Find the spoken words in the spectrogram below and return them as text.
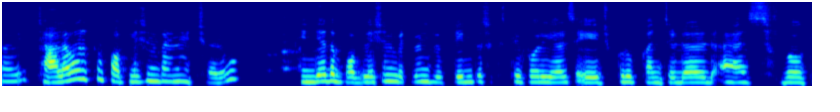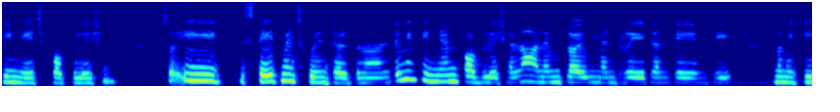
ఫైవ్ చాలా వరకు పాపులేషన్ పైన ఇచ్చాడు. India the population between fifteen to sixty four years age group considered as working age population so ఈ స్టేట్మెంట్స్ గురించి అడుగుతున్నాను. అంటే నీకు ఇండియన్ పాపులేషన్లో అన్ఎంప్లాయ్మెంట్ రేట్ అంటే ఏంటి? మనకి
